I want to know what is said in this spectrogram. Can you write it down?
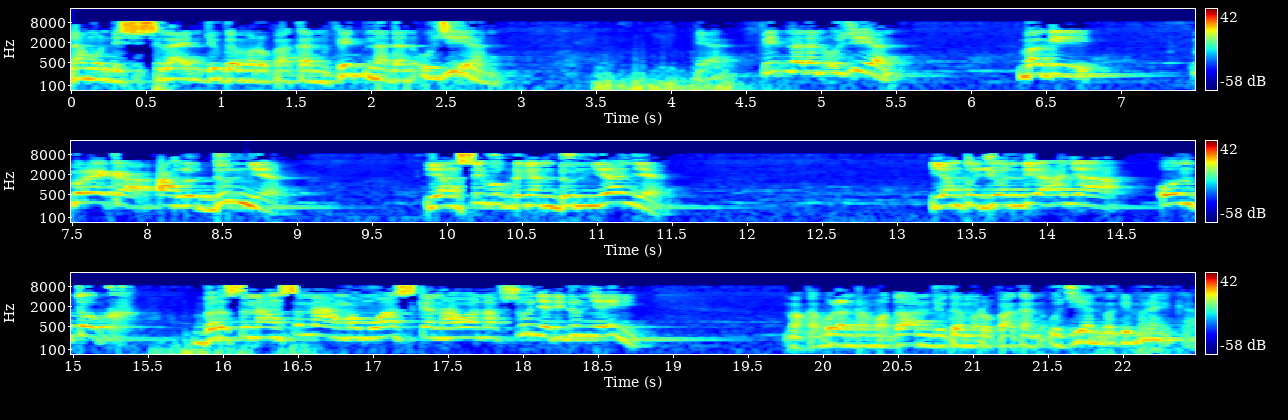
Namun di sisi lain juga merupakan fitnah dan ujian. Ya fitnah dan ujian bagi mereka ahlu dunia yang sibuk dengan dunianya. Yang tujuan dia hanya untuk bersenang-senang memuaskan hawa nafsunya di dunia ini. Maka bulan Ramadan juga merupakan ujian bagi mereka.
